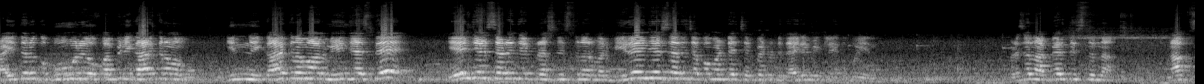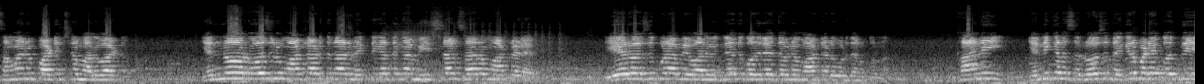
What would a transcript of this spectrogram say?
రైతులకు భూములు పంపిణీ కార్యక్రమం ఇన్ని కార్యక్రమాలు మేము చేస్తే ఏం చేశాడని చెప్పి ప్రశ్నిస్తున్నారు. మరి మీరేం చేశారని చెప్పమంటే చెప్పేటువంటి ధైర్యం మీకు లేకపోయింది. ప్రజలను అభ్యర్థిస్తున్నా నాకు సమయం పాటించడం అలవాటు. ఎన్నో రోజులు మాట్లాడుతున్నారు వ్యక్తిగతంగా మీ ఇష్టానుసారం మాట్లాడారు. ఏ రోజు కూడా మీ వాళ్ళ విజ్ఞతకు వదిలేద్దామని మాట్లాడకూడదు అనుకున్నా కానీ ఎన్నికల రోజు దగ్గర పడే కొద్దీ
